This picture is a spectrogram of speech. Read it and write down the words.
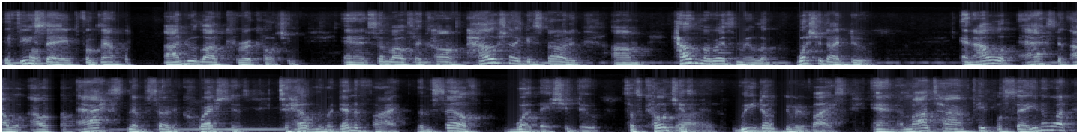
If you okay. say, for example, I do a lot of career coaching, and somebody will say, Colin, how should I get started? Um, how's my resume look? What should I do? and I will ask them, I will, I will ask them certain questions to help them identify themselves what they should do. So as coaches, right. we don't give advice. And a lot of times people say, you know what,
